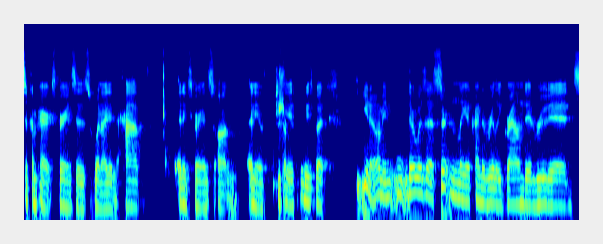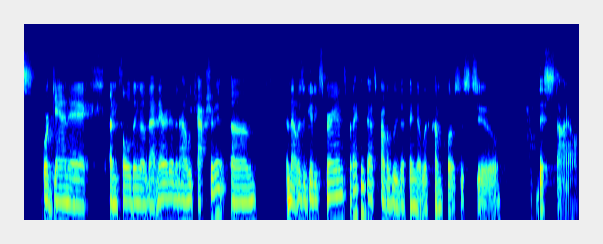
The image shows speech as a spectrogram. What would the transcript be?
to compare experiences when I didn't have an experience on any of PTA's movies, but you know, I mean, there was a certainly a kind of really grounded, rooted, organic unfolding of that narrative and how we captured it. Um, and that was a good experience. But I think that's probably the thing that would come closest to this style.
